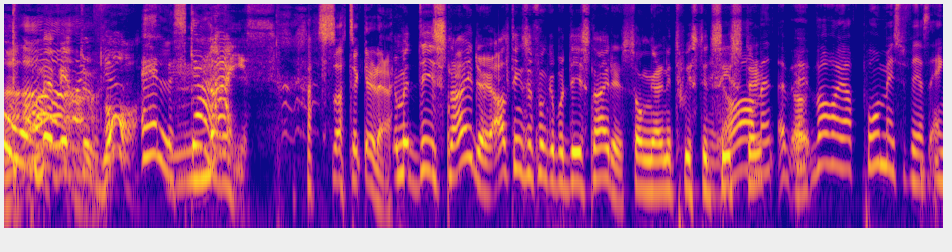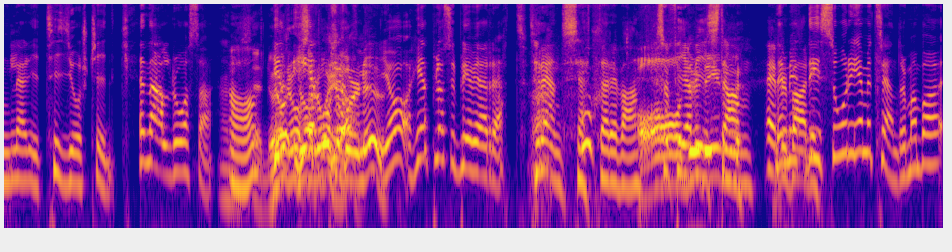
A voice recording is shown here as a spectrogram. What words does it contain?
Men vet du vad? Älskar! Nice! Så tycker du det? Ja men Dee Snider, allting som funkar på Dee Snider, sångaren i Twisted Ja, Sister. men eh, vad har jag haft på mig Sofias änglar i tio års tid? Knallrosa. Ja. Du är Du rosa har rosa på dig nu. Ja, helt plötsligt blev jag rätt. Trendsättare va? Åh, Sofia Wistam, Nej, men det är så det är med trender, om man bara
